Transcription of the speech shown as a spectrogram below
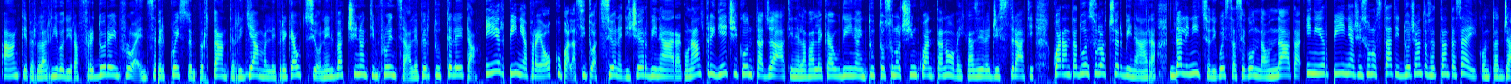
anche per l'arrivo di raffreddore e influenze. Per questo è importante il richiamo alle precauzioni e il vaccino antinfluenzale per tutte le età. In Irpinia preoccupa la situazione di Cervinara con altri 10 contagi contagiati nella Valle Caudina, in tutto sono 59 i casi registrati, 42 solo a Cervinara. Dall'inizio di questa seconda ondata in Irpinia ci sono stati 276 contagiati.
